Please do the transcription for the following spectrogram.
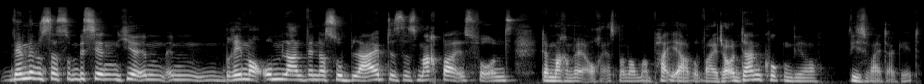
wenn wir uns das so ein bisschen hier im, im Bremer Umland, wenn das so bleibt, dass es machbar ist für uns, dann machen wir auch erstmal noch mal ein paar Jahre weiter. Und dann gucken wir, wie es weitergeht.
